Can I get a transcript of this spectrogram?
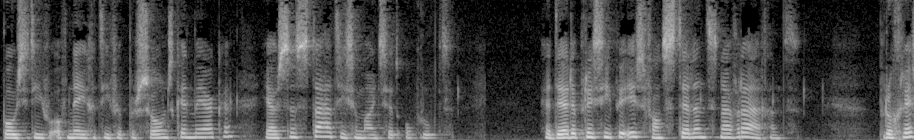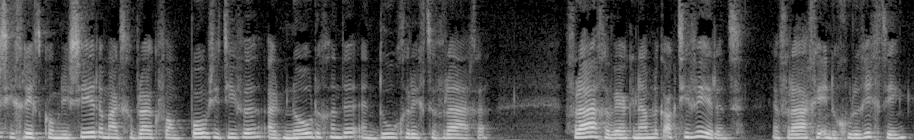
positieve of negatieve persoonskenmerken juist een statische mindset oproept. Het derde principe is van stellend naar vragend. Progressiegericht communiceren maakt gebruik van positieve, uitnodigende en doelgerichte vragen. Vragen werken namelijk activerend en vragen in de goede richting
